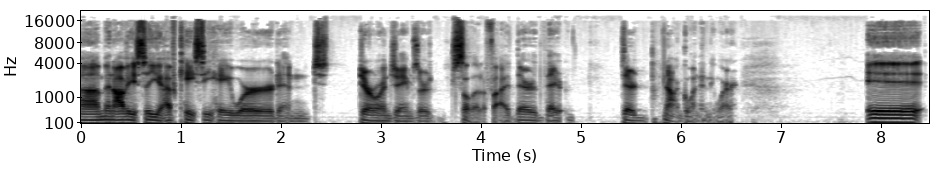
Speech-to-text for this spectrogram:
Um, and obviously, you have Casey Hayward and Derwin James are solidified. They're they're they're not going anywhere. It,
